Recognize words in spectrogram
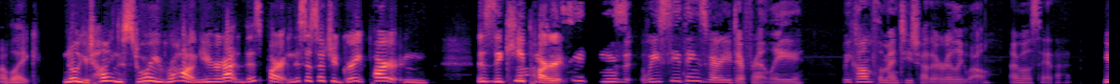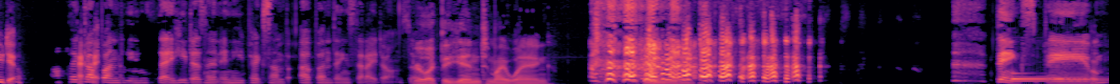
of like no you're telling the story wrong you forgot this part and this is such a great part and this is the key Well, we part see things. We see things very differently. We complement each other really well. I will say that. you do I'll pick I- up on things that he doesn't, and he picks up up on things that I don't. So You're like the yin to my wang. Thanks, babe. Oh.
